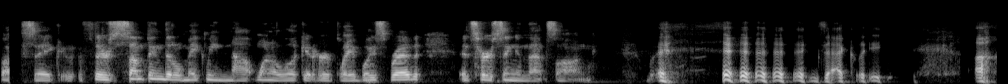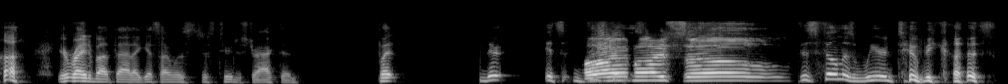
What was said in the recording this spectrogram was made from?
fuck's sake. If there's something that'll make me not want to look at her Playboy spread, it's her singing that song. exactly. Uh, you're right about that. I guess I was just too distracted. But there, it's By film, myself. this film is weird too because,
